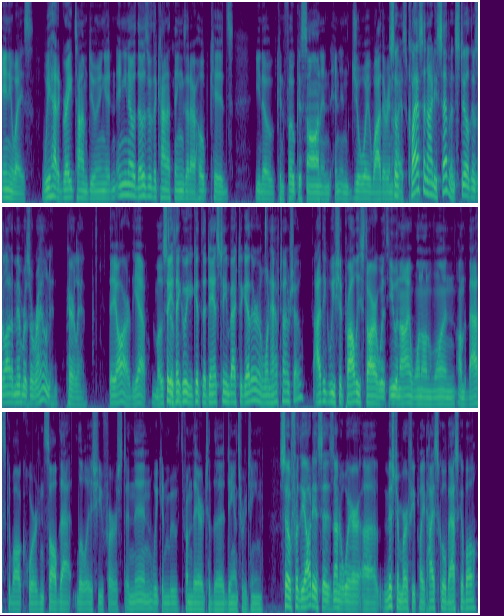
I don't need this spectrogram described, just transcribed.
anyways, we had a great time doing it. And, and you know, those are the kind of things that I hope kids, you know, can focus on and, and enjoy while they're in so high school. Class of 97, still, there's a lot of members around in Pearland. They are, yeah. Most. So you think them. we could get the dance team back together on one halftime show? I think we should probably start with you and I one on one on the basketball court and solve that little issue first, and then we can move from there to the dance routine. So for the audience that is unaware, uh, Mr. Murphy played high school basketball,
